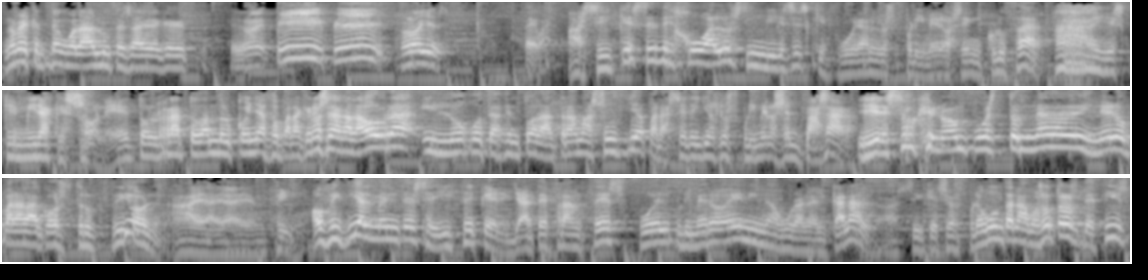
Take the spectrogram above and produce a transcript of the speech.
¿No ves que tengo las luces ahí de que... ¡Pi, pi! ¿No lo oyes? Así que se dejó a los ingleses que fueran los primeros en cruzar. Ay, es que mira que son, ¿eh? Todo el rato dando el coñazo para que no se haga la obra y luego te hacen toda la trama sucia para ser ellos los primeros en pasar. Y eso que no han puesto nada de dinero para la construcción. Ay, ay, ay, en fin. Oficialmente se dice que el yate francés fue el primero en inaugurar el canal. Así que si os preguntan a vosotros, decís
